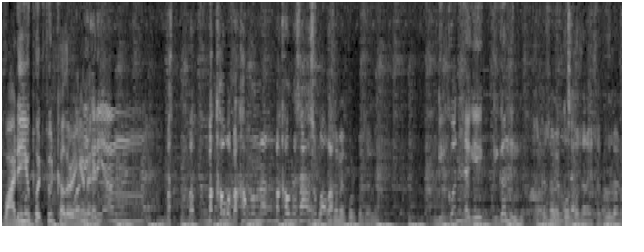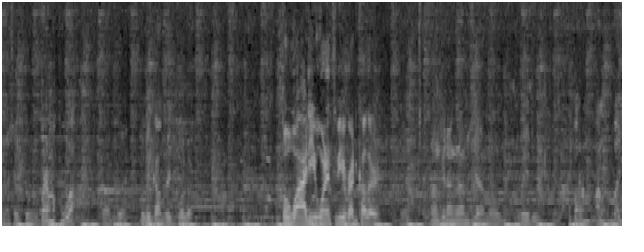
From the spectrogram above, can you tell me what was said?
why do you put food coloring in Kani it? kani ang bak- bak- bakaw ba bakaw na bakaw na sa suba ba. Ano sa may purpose na? Gikuan niya gi- gigaling. Ano sa may purpose na sa gulan na sa tungod? Para mapuwa. To become red color. But why do you want it to be a red color? Yeah. Ang kinanglam siya mo red. Parang ang uban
